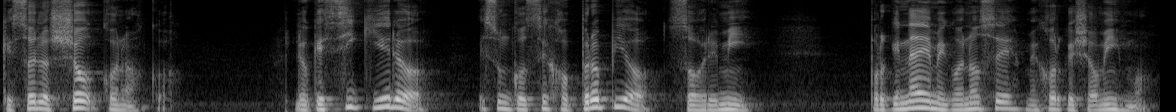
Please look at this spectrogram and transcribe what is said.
que solo yo conozco. Lo que sí quiero es un consejo propio sobre mí, porque nadie me conoce mejor que yo mismo,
